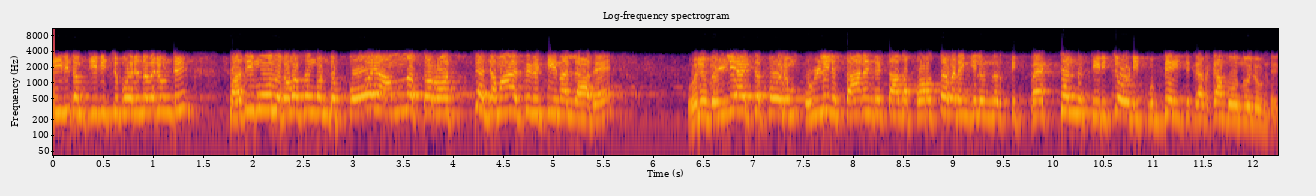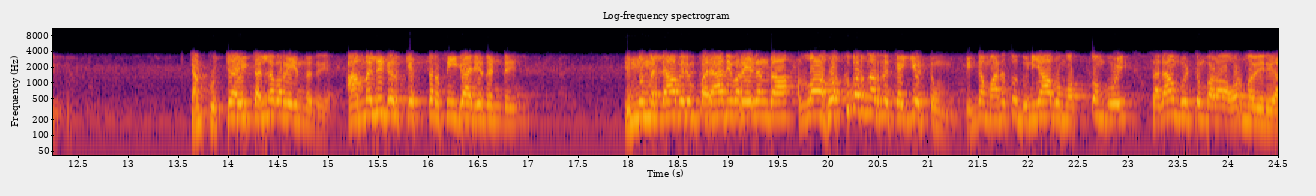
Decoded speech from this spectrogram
ജീവിതം ജീവിച്ചു പോരുന്നവരുണ്ട്. പതിമൂന്ന് ദിവസം കൊണ്ട് പോയ അന്നത്തെ ഒറ്റ ജമാഅത്ത് കിട്ടിയെന്നല്ലാതെ ഒരു വെള്ളിയാഴ്ച പോലും ഉള്ളിൽ സ്ഥാനം കിട്ടാതെ പുറത്തെവിടെങ്കിലും നിർത്തി പെട്ടെന്ന് തിരിച്ചോടി ഫുഡ് കഴിച്ച് കിടക്കാൻ പോകുന്നവരുണ്ട്. ഞാൻ കുറ്റായിട്ടല്ല പറയുന്നത്. അമലുകൾക്ക് എത്ര സ്വീകാര്യത ഉണ്ട് ഇന്നും എല്ലാവരും പരാതി പറയലെന്താ അള്ളാഹു അക്ബർ നടന്ന് കയ്യെട്ടും പിന്നെ മനസ്സ് ദുനിയാവ് മൊത്തം പോയി സലാം വീട്ടുമ്പോഴാ ഓർമ്മ വരിക.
